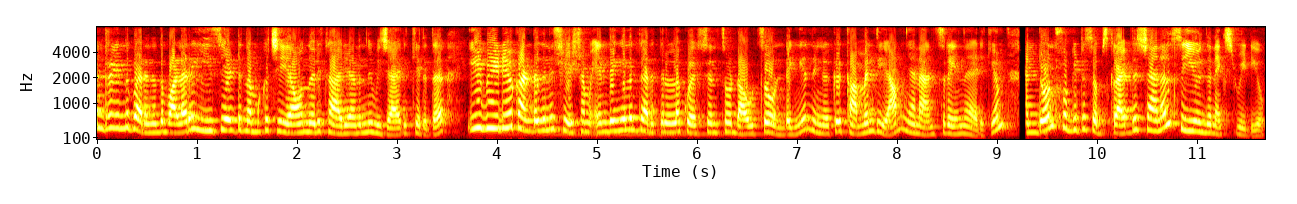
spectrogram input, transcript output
എൻട്രി എന്ന് പറയുന്നത് വളരെ ഈസി ആയിട്ട് നമുക്ക് ചെയ്യാവുന്ന ഒരു കാര്യമാണെന്ന് വിചാരിക്കരുത്. ഈ വീഡിയോ കണ്ടതിന് ശേഷം എന്തെങ്കിലും തരത്തിലുള്ള ക്വസ്റ്റ്യൻസോ ഡൗട്ട്സോ ഉണ്ടെങ്കിൽ നിങ്ങൾക്ക് കമന്റ് ചെയ്യാം. ഞാൻ ആൻസർ ചെയ്യുന്നതായിരിക്കും. And don't forget to subscribe the channel see you in the next video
